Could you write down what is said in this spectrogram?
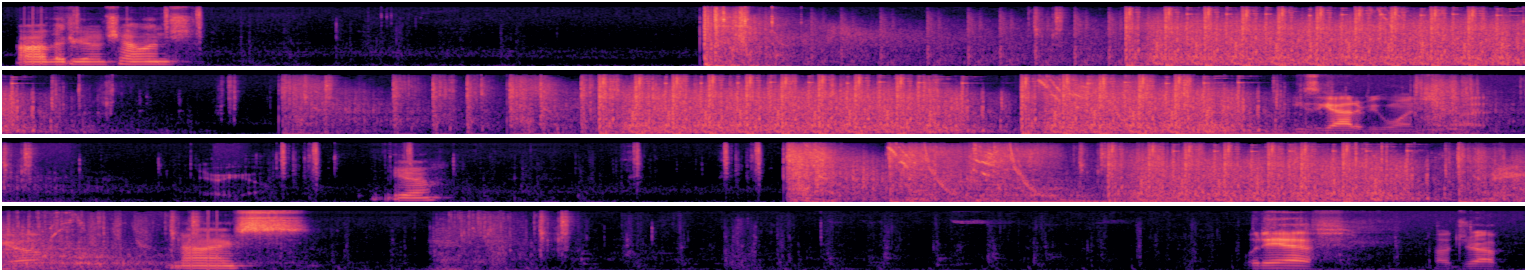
Oh, they're gonna challenge. Got to be one shot. There we go. Yeah. There you go. Nice. What do you have? I'll drop.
